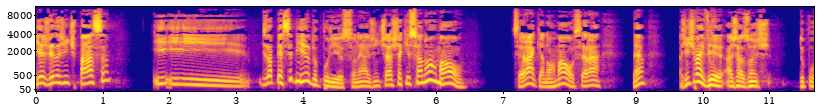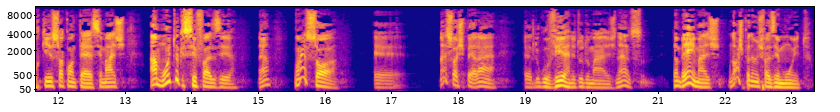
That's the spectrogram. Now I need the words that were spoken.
E às vezes a gente passa e, e desapercebido por isso, né? A gente acha que isso é normal. Será que é normal? Será, né? A gente vai ver as razões do porquê isso acontece, mas há muito o que se fazer. Né? Não é só é, não é só esperar é, do governo e tudo mais, né? Também, mas nós podemos fazer muito.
